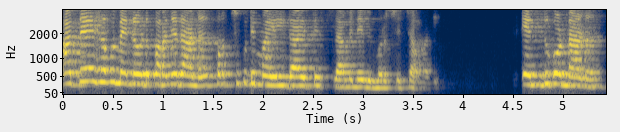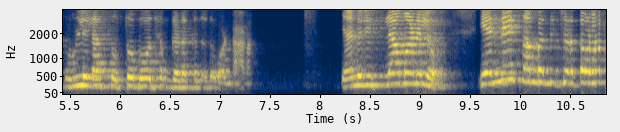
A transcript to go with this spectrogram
അദ്ദേഹവും എന്നോട് പറഞ്ഞതാണ് കുറച്ചുകൂടി മൈൽഡായിട്ട് ഇസ്ലാമിനെ വിമർശിച്ചാൽ മതി. എന്തുകൊണ്ടാണ് ഉള്ളിൽ ആ സ്വത്വബോധം കിടക്കുന്നത് കൊണ്ടാണ്? ഞാനൊരു ഇസ്ലാമാണല്ലോ. എന്നെ സംബന്ധിച്ചിടത്തോളം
